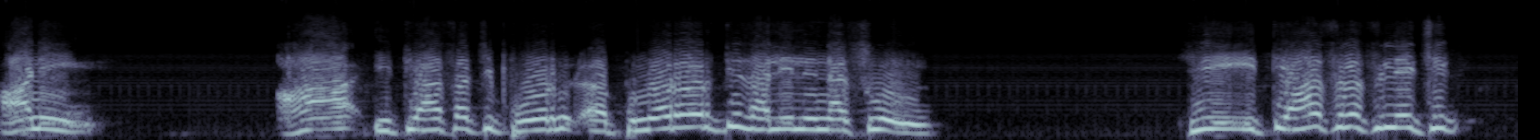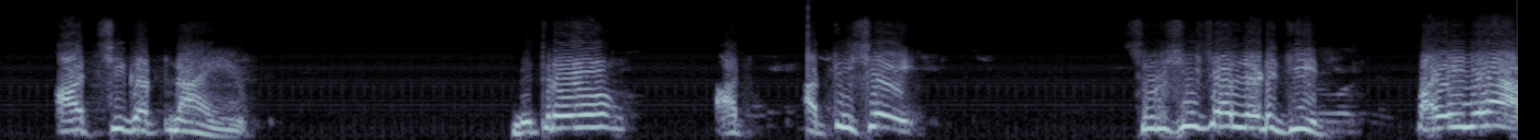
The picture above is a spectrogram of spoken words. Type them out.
आणि हा इतिहासाची पूर्ण पुनरावृत्ती झालेली नसून ही इतिहास रचल्याची आजची घटना आहे. मित्र अतिशय सुरशीच्या लढतीत पहिल्या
